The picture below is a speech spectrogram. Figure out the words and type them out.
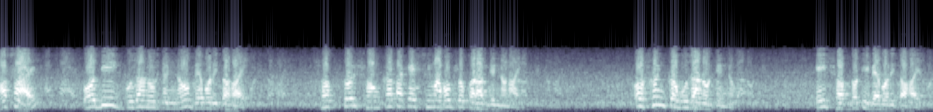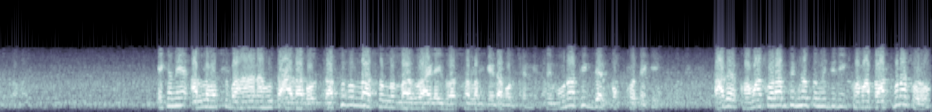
ভাষায় অধিক বোঝানোর জন্য ব্যবহৃত হয়। সত্তর সংখ্যাটাকে সীমাবদ্ধ করার জন্য নয়, অসংখ্য বোঝানোর জন্য। এই শব্দটি ব্যবহৃত হয়। এখানে আল্লাহ সুবাহ রাসুল্লাহ সাল্লু আলাইসাল্লামকে এটা বলছেন মুনাফিকদের পক্ষ থেকে তাদের ক্ষমা করার জন্য তুমি যদি ক্ষমা প্রার্থনা করো,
